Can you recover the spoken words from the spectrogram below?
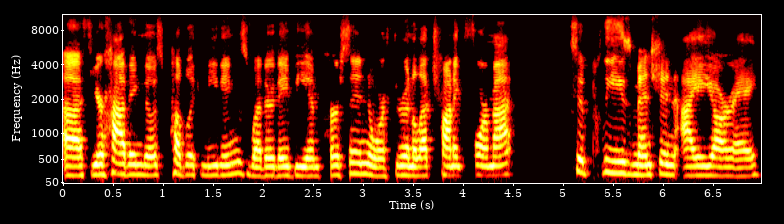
Uh, if you're having those public meetings, whether they be in person or through an electronic format, to please mention IERA,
